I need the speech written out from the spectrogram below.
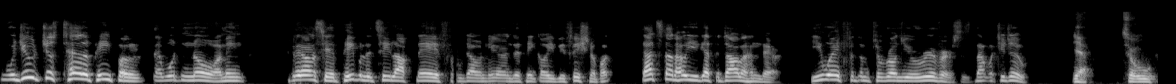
would you just tell people that wouldn't know? I mean, to be honest here, people that see Lough Neagh from down here and they think, oh, you'd be fishing it, but that's not how you get the Dollahan there. You wait for them to run your rivers. Is that what you do? So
